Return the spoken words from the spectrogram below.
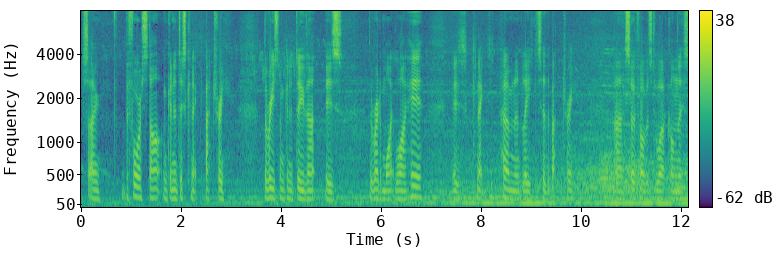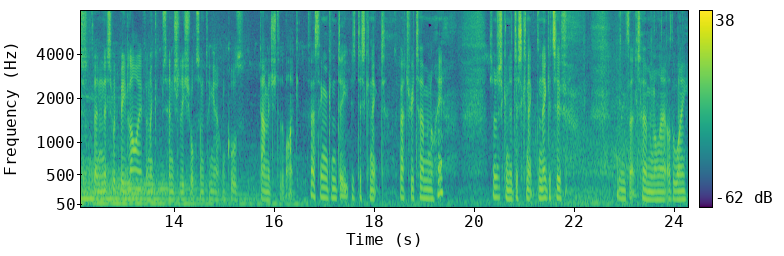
So before I start, I'm going to disconnect the battery. The reason I'm going to do that is the red and white wire here is connected permanently to the battery. Uh, so if I was to work on this, then this would be live and I could potentially short something out and cause damage to the bike. First thing I can do is disconnect the battery terminal here. So I'm just going to disconnect the negative, move that terminal out of the way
